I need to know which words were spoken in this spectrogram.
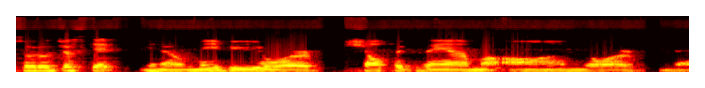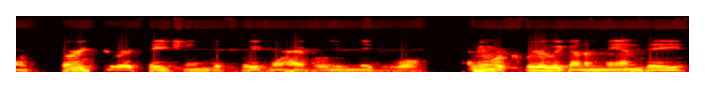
so it'll just get, you know, maybe your shelf exam on your, you know, third year rotation gets weighed more heavily. Maybe we'll, I mean, we're clearly going to mandate,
